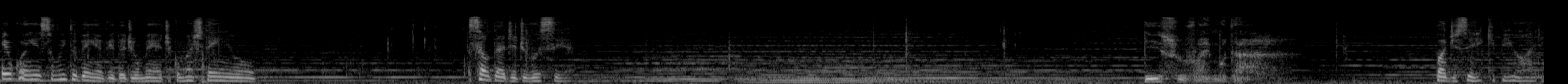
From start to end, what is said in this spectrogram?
Eu conheço muito bem a vida de um médico, mas tenho. saudade de você. Isso vai mudar. Pode ser que piore.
